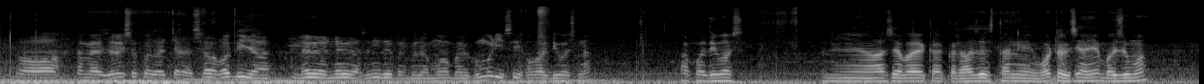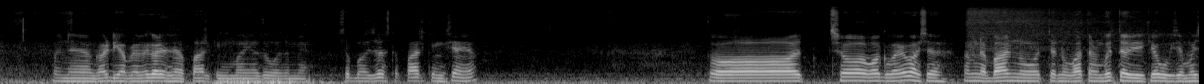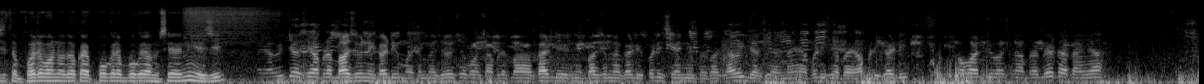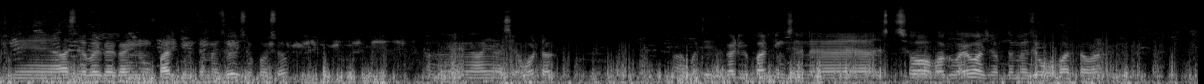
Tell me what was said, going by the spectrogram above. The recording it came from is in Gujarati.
તો તમે જોઈ શકો છો, અત્યારે છ વાગી ગયા. નવેરા નવેરા સંજયભાઈ બધા મોબાઈલ ઘૂમડી છે સવાર દિવસના. આખો દિવસ. અને આ ભાઈ કાંઈક રાજસ્થાનની હોટલ છે અહીંયા બાજુમાં. અને ગાડી આપણે લગાડી છે પાર્કિંગમાં અહીંયા જુઓ તમે. જબરજસ્ત પાર્કિંગ છે અહીંયા. તો છ વાગવા એવા છે. તમને બહારનું અત્યારનું વાતાવરણ બતાવીએ કેવું છે. હજી તો ભરવાનો તો કાંઈ પ્રોગ્રામ પ્રોગ્રામ છે નહીં હજી. આવી ગયા છે આપણે બાજુની ગાડીમાં. તમે જોઈ શકો છો આપણે ગાડીની બાજુમાં ગાડી પડી છે. એની ઉપર પાછા આવી છે અને અહીંયા પડી છે ભાઈ આપણી ગાડી. સવાર દિવસના આપણે બેઠા હતા અહીંયા. અને આ ભાઈ કાંઈ ગાડીનું પાર્કિંગ તમે જોઈ શકો છો. અને અહીંયા છે હોટલ બધી ગાડીઓ પાર્કિંગ છે અને છ વાગવા આવ્યા છે આમ તમે જુઓ વાતાવરણ.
